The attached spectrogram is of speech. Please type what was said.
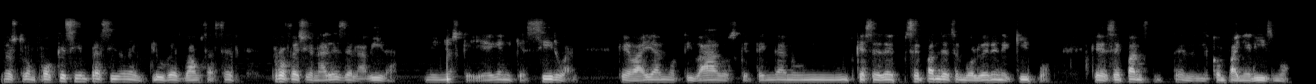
Nuestro enfoque siempre ha sido en el club es vamos a ser profesionales de la vida, niños que lleguen y que sirvan, que vayan motivados, que tengan un, que se de, sepan desenvolver en equipo, que sepan el compañerismo.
